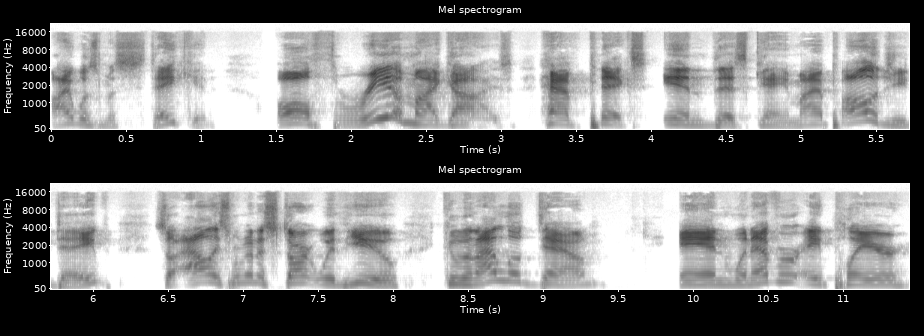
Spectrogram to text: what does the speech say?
I was mistaken. All three of my guys have picks in this game. My apology, Dave. So, Alex, we're going to start with you because when I look down, and whenever a player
